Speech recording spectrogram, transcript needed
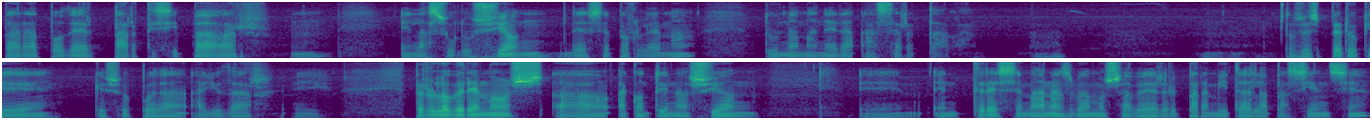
para poder participar en la solución de ese problema de una manera acertada. Entonces espero que, eso pueda ayudar. pero lo veremos a, continuación. Eh, en tres semanas vamos a ver el paramita de la paciencia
